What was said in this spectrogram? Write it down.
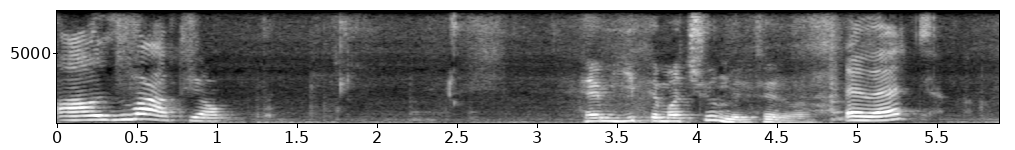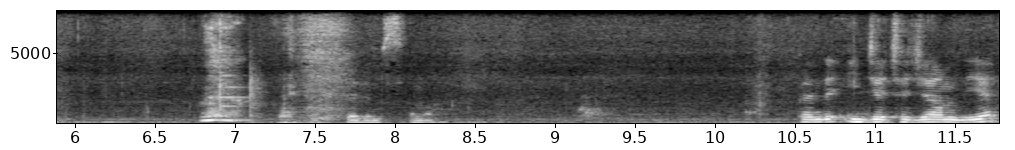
Ağzıma atıyor. Hem yiyip hem açıyor mu Elif Erva? Evet. Aferin sana. Ben de ince açacağım diye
